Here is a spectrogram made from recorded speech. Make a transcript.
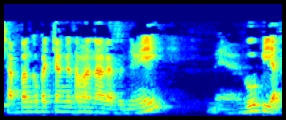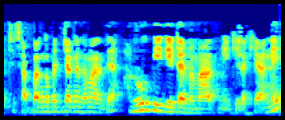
චබ්බංග පච්චංග සමානාගත නෙවෙයි. මේ රූපීයත් සබ්බංග පච්චංග සමානද? අරූපී දෙයටයි මම ආත්මය කියලා කියන්නේ.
